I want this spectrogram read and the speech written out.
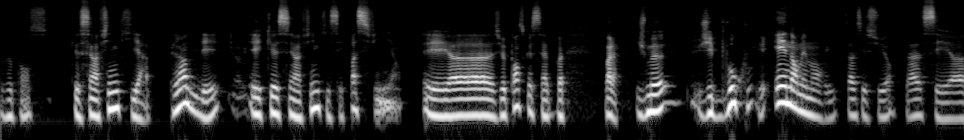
je pense. Que c'est un film qui a plein d'idées et que c'est un film qui sait pas se finir. Et euh, je pense que c'est. Voilà, je me, j'ai beaucoup, j'ai énormément ri, ça c'est sûr. Ça c'est, euh,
